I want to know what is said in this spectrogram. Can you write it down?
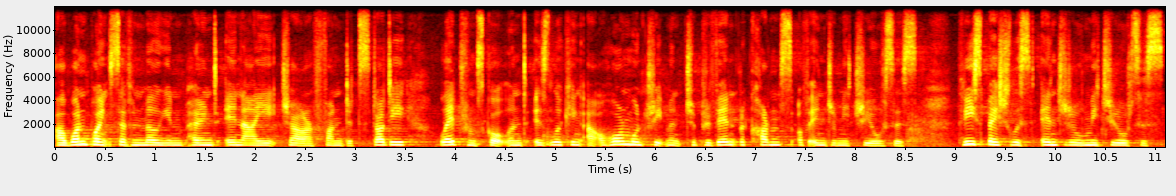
A £1.7 million NIHR-funded study, led from Scotland, is looking at a hormone treatment to prevent recurrence of endometriosis. Three specialist endometriosis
